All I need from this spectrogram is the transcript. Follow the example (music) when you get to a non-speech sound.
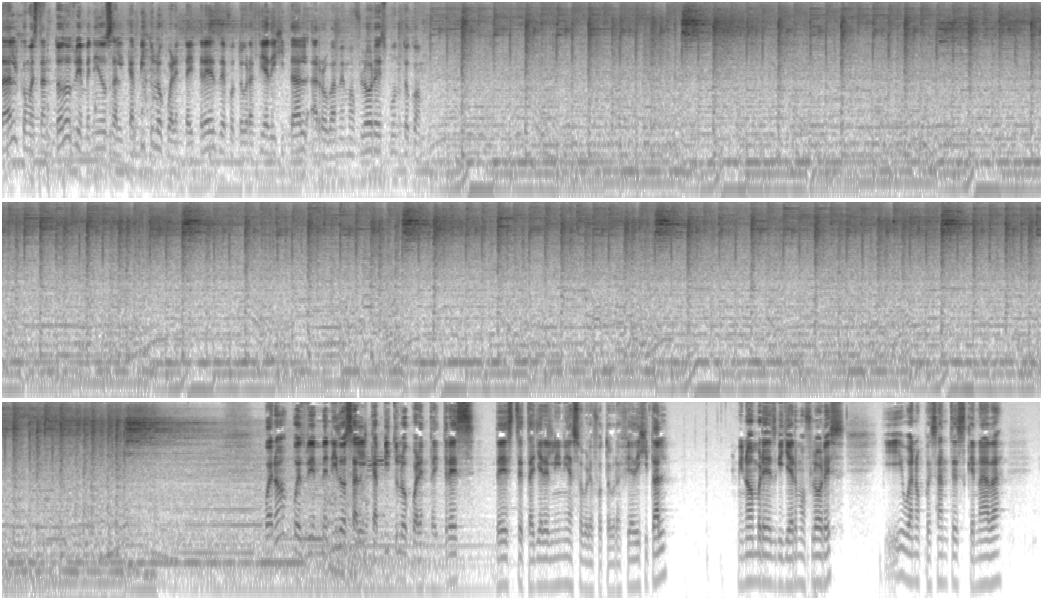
tal? ¿Cómo están todos? Bienvenidos al capítulo 43 de fotografía digital arroba memoflores.com. Bueno, pues bienvenidos al capítulo 43 de este taller en línea sobre fotografía digital. Mi nombre es Guillermo Flores y bueno, pues antes que nada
